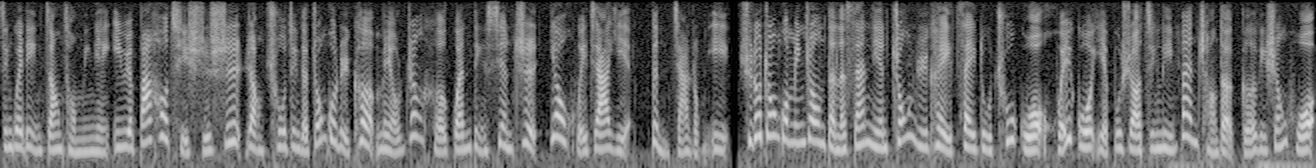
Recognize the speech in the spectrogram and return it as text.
新规定将从明年一月八号起实施，让出境的中国旅客没有任何关定限制，要回家也更加容易。许多中国民众等了三年，终于可以再度出国，回国也不需要经历漫长的隔离生活。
